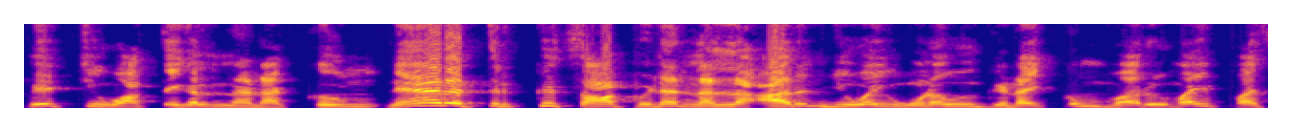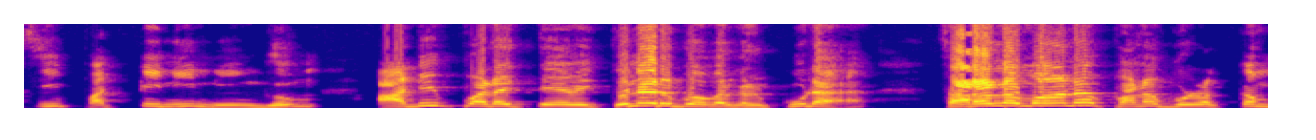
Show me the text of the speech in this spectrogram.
பேச்சுவார்த்தைகள் நடக்கும். நேரத்திற்கு சாப்பிட நல்ல அருஞ்சுவை உணவு கிடைக்கும். வறுமை பசி பட்டினி நீங்கும். அடிப்படை தேவை திணறுபவர்கள் கூட சரளமான பணப்புழக்கம்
